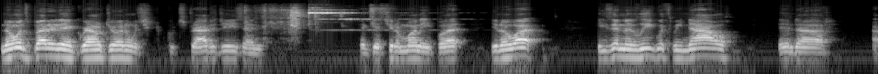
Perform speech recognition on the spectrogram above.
No one's better than Ground Jordan with, strategies, and it gets you the money. But you know what? He's in the league with me now, and uh, I'm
